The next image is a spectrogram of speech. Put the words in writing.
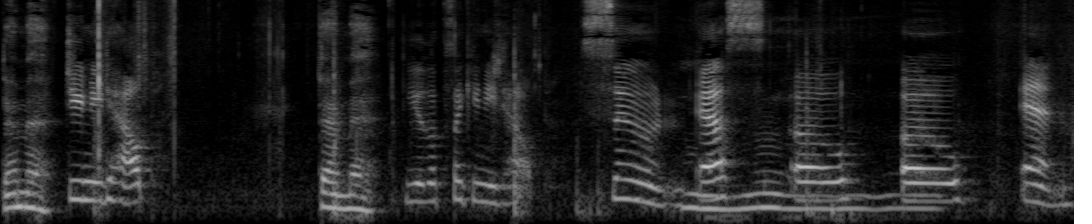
damn it, Do you need help? damn it. You looks like you need help. Soon. S O O N.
